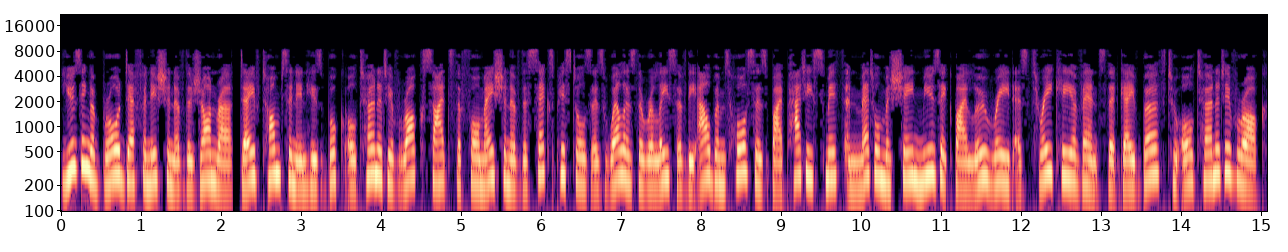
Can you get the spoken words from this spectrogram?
Using a broad definition of the genre, Dave Thompson in his book Alternative Rock cites the formation of the Sex Pistols as well as the release of the albums Horses by Patti Smith and Metal Machine Music by Lou Reed as three key events that gave birth to alternative rock.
